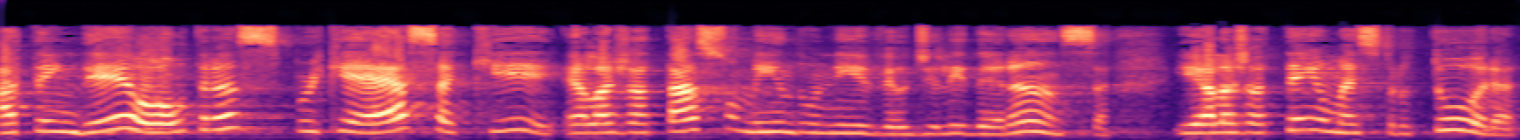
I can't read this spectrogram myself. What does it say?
atender outras, porque essa aqui, ela já está assumindo um nível de liderança e ela já tem uma estrutura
